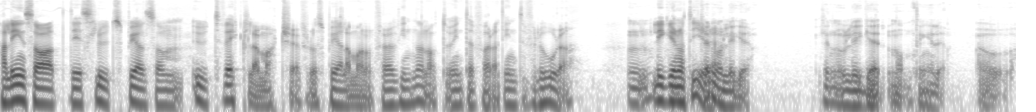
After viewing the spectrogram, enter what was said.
Hallin sa att det är slutspel som utvecklar matcher för då spelar man för att vinna något och inte för att inte förlora. Mm. Ligger det något i kan det? Nog ligga, kan nog ligga någonting i det. Och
